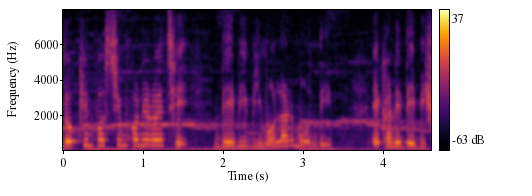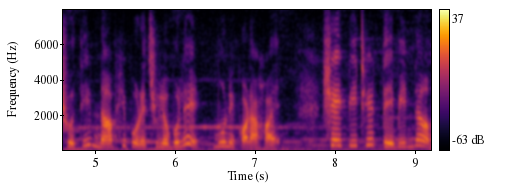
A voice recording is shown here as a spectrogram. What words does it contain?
দক্ষিণ পশ্চিম কোণে রয়েছে দেবী বিমলার মন্দির। এখানে দেবী সতীর নাভি পড়েছিল বলে মনে করা হয়। সেই পীঠের দেবীর নাম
